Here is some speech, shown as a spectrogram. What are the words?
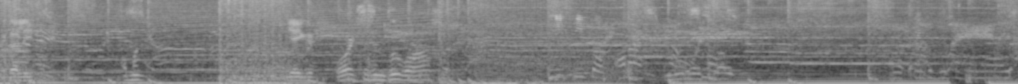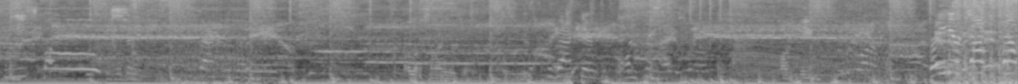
I got leave. Oh my Jaeger. Oryx is in blue bar also. Need people on us. Smoke. I don't think of this as being nice. Need spot. Back. I'll let go. Go back there. On ping. On. Right here, tap, tap.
